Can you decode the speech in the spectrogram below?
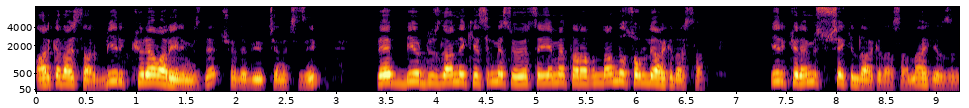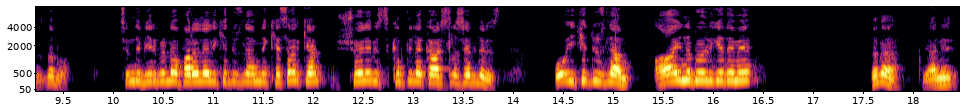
arkadaşlar bir küre var elimizde. Şöyle büyükçene çizeyim. Ve bir düzlemle kesilmesi ÖSYM tarafından da soruluyor arkadaşlar. Bir küremiz şu şekilde arkadaşlar. Merkezimiz de bu. Şimdi birbirine paralel iki düzlemle keserken şöyle bir sıkıntıyla karşılaşabiliriz. O iki düzlem aynı bölgede mi? Değil mi? Yani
